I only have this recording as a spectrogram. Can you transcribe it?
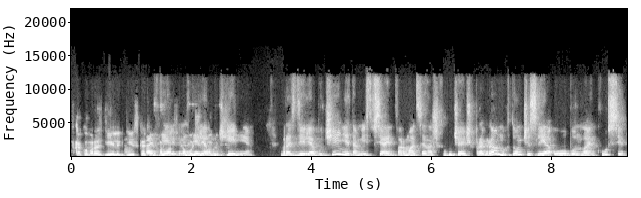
В каком разделе, где искать разделе, информацию? В разделе обучения в разделе обучения, там есть вся информация о наших обучающих программах, в том числе об онлайн-курсе,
